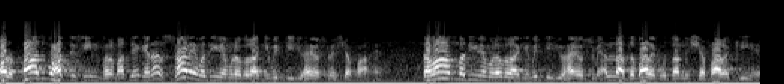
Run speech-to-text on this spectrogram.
اور بعض محدثین فرماتے ہیں کہ نا، سارے مدینہ منورہ کی مٹی جو ہے اس میں شفا ہے۔ تمام مدینہ منورہ کی مٹی جو ہے اس میں اللہ تبارک وطالع نے شفا رکھی ہے۔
